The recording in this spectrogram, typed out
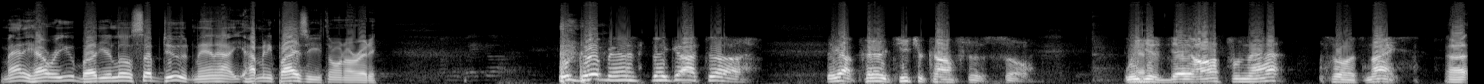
Matty, how are you, bud? You're a little subdued, man. How how many pies are you throwing already? We're good, man. They got uh, they got parent teacher conferences, so we Yeah. get a day off from that, so it's nice. Uh,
